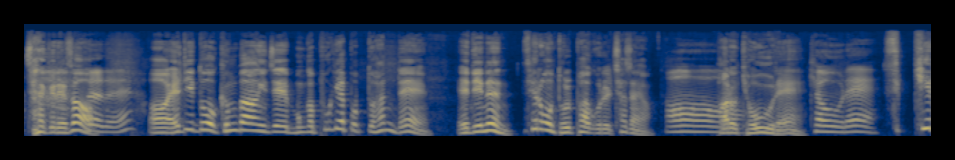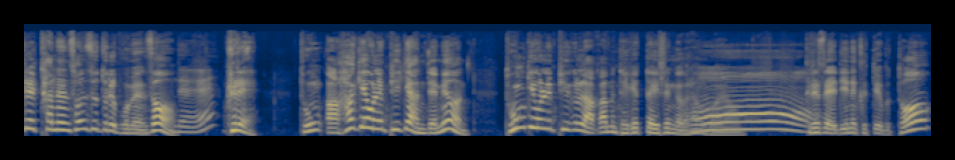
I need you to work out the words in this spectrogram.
자, 그래서 네네. 어 에디도 금방 이제 뭔가 포기할 법도 한데 에디는 새로운 돌파구를 찾아요. 어. 바로 겨울에 겨울에. 스키를 타는 선수들을 보면서 네. 그래. 동 아, 하계 올림픽이 안 되면 동계 올림픽을 나가면 되겠다 이 생각을 한 거예요. 어. 그래서 에디는 그때부터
